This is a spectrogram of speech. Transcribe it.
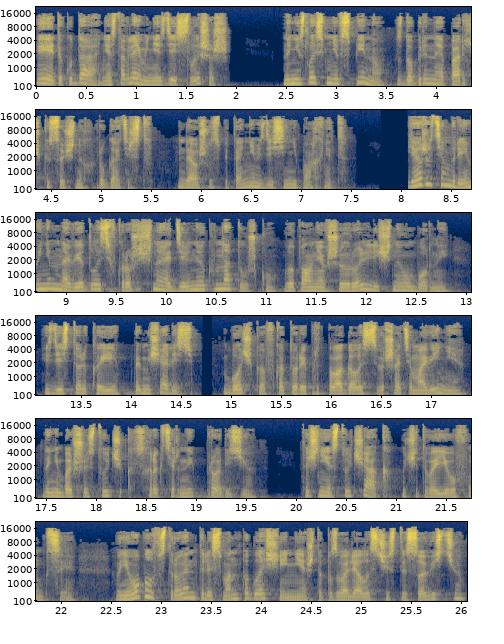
«Эй, ты куда? Не оставляй меня здесь, слышишь?» Нанеслась мне в спину, сдобренная парочкой сочных ругательств. Да уж, воспитанием здесь и не пахнет. Я же тем временем наведалась в крошечную отдельную комнатушку, выполнявшую роль личной уборной. Здесь только и помещались бочка, в которой предполагалось совершать омовение, да небольшой стульчик с характерной прорезью. Точнее, стульчак, учитывая его функции. В него был встроен талисман поглощения, что позволяло с чистой совестью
